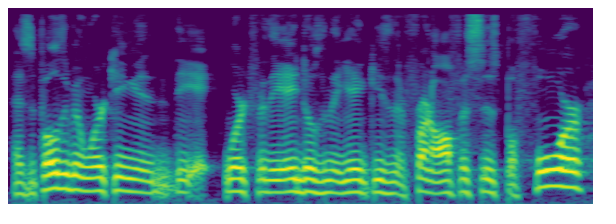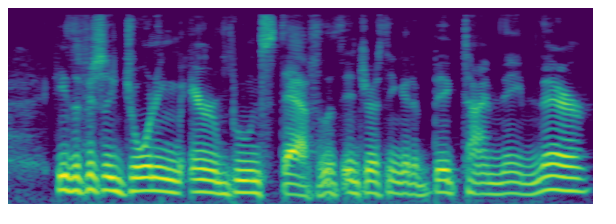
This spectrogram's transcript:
has supposedly been working in the worked for the Angels and the Yankees in their front offices before he's officially joining Aaron Boone's staff. So that's interesting. Get a big time name there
